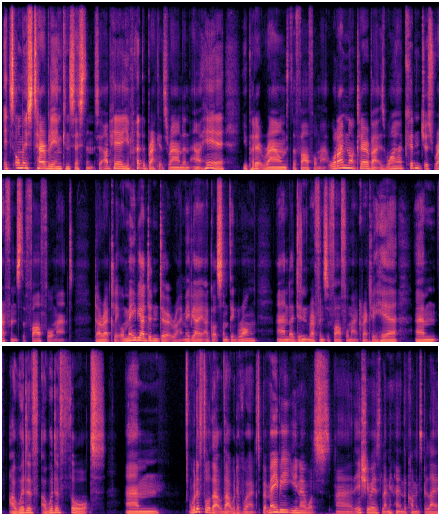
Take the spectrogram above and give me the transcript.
it's almost terribly inconsistent. So up here, you put the brackets round and out here, you put it round the file format. What I'm not clear about is why I couldn't just reference the file format directly. Or maybe I didn't do it right. Maybe I, I got something wrong and I didn't reference the file format correctly here. Um, I would have I would have thought um, I would have thought that that would have worked, but maybe you know what's uh, the issue is. Let me know in the comments below.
